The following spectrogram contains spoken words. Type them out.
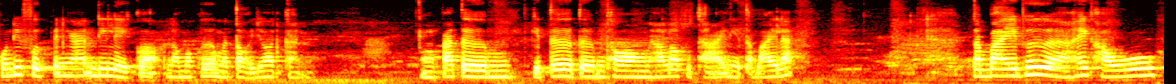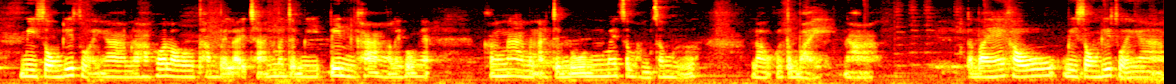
คนที่ฝึกเป็นงานดีเลกก็เรามาเพิ่มมาต่อยอดกันป้าเติมกลิตเตอร์เติมทองนะคะรอบสุดท้ายเนี่ยตะไบละตะไบเพื่อให้เขามีทรงที่สวยงามนะคะ เพราะเราทำไปหลายชั้นมันจะมีปิ้นข้างอะไรพวกเนี้ยข้างหน้ามันอาจจะนูนไม่สม่ำเสมอ เราก็ตะไบนะคะ ตะไบให้เขามีทรงที่สวยงาม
